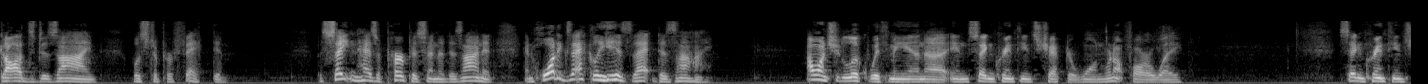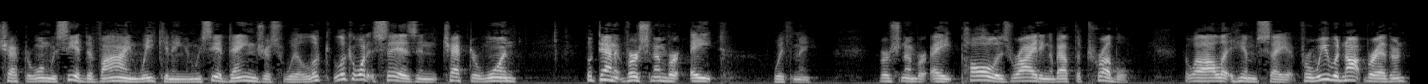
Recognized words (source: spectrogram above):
God's design was to perfect him. But Satan has a purpose and a design, and what exactly is that design? I want you to look with me in uh, in 2 Corinthians chapter 1. We're not far away. 2 Corinthians chapter 1, we see a divine weakening and we see a dangerous will. Look, look at what it says in chapter 1. Look down at verse number 8 with me. Verse number 8. Paul is writing about the trouble. Well, I'll let him say it. For we would not, brethren,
